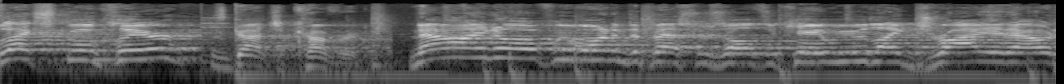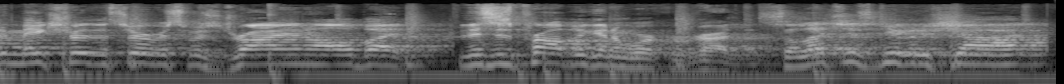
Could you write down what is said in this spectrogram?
Flex Glue Clear has got you covered. Now I know if we wanted the best results, okay, we would like dry it out and make sure the surface was dry and all, but this is probably gonna work regardless. So let's just give it a shot.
